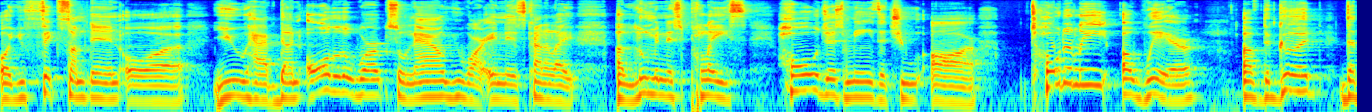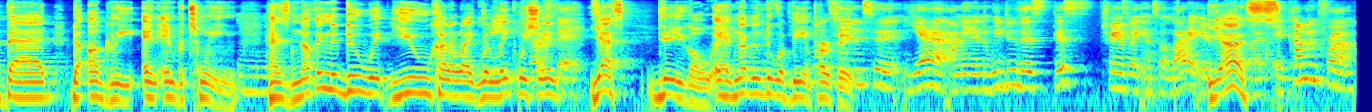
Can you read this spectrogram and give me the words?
or you fix something or you have done all of the work so now you are in this kind of like a luminous place whole just means that you are totally aware of the good the bad the ugly and in between mm-hmm. has nothing to do with you kind of like relinquishing. Yes, there you go. It has nothing to do with being perfect. to, yeah, I mean, we do this. This translate into a lot of areas. Yes. Of. And coming from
